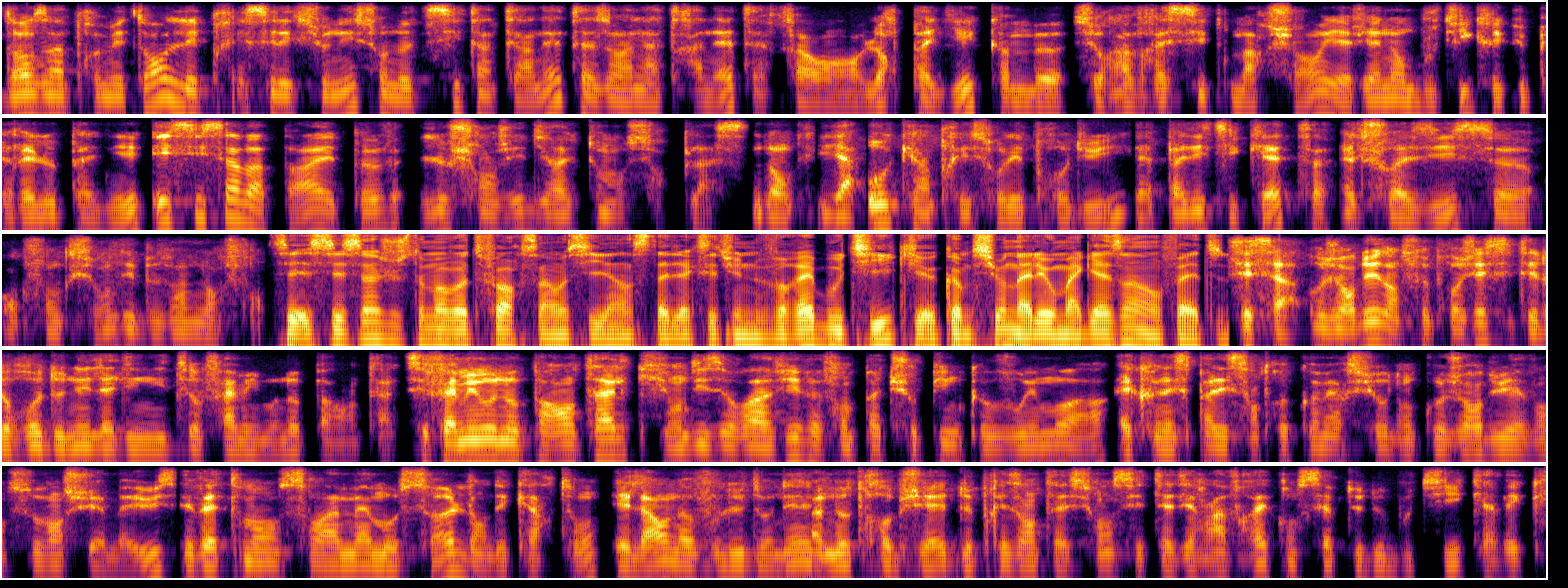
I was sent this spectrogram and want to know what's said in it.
dans un premier temps, les présélectionner sur notre site internet. Elles ont un intranet, elles font leur panier comme euh, sur un vrai site marchand et elles viennent en boutique récupérer le panier. Et si ça va pas, elles peuvent le changer directement sur place. Donc, il n'y a aucun prix sur les produits, il n'y a pas d'étiquette. Elles choisissent euh, en fonction des besoins de l'enfant. C'est ça justement votre force hein, aussi, hein. c'est-à-dire que c'est une vraie boutique, euh, comme si on allait au magasin en fait. C'est ça. Aujourd'hui, dans ce projet, c'était de redonner la dignité aux familles monoparentales. Ces familles monoparentales qui ont 10 euros à vivre, elles font pas de shopping comme vous et moi. Hein. Elles connaissent pas les centres commerciaux, donc aujourd'hui elles vont souvent chez Emmaüs. Les vêtements sont à même au sol dans des cartons. Et là, on a voulu donner un autre objet de présentation, c'est-à-dire un vrai concept de boutique avec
